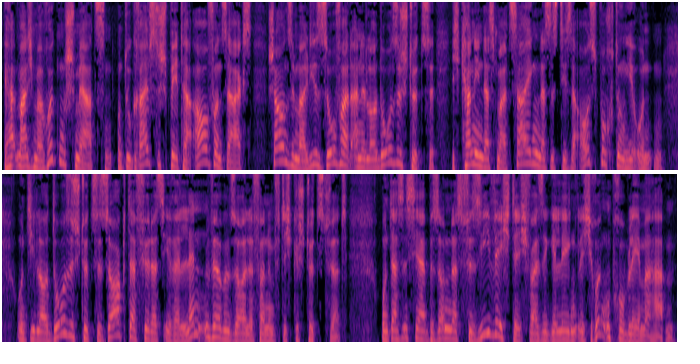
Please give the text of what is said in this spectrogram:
er hat manchmal Rückenschmerzen und du greifst es später auf und sagst, schauen Sie mal, dieses Sofa hat eine Lordosestütze. Ich kann Ihnen das mal zeigen, das ist diese Ausbuchtung hier unten. Und die Lordosestütze sorgt dafür, dass Ihre Lendenwirbelsäule vernünftig gestützt wird. Und das ist ja besonders für Sie wichtig, weil Sie gelegentlich Rückenprobleme haben.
